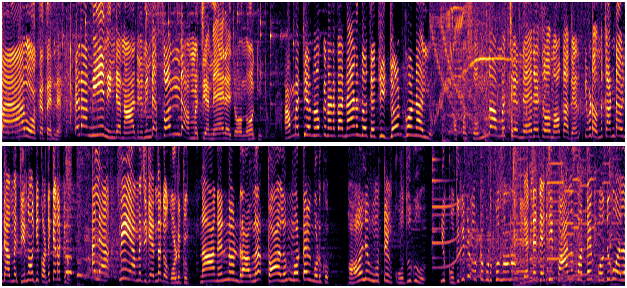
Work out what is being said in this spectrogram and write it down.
പാവമൊക്കെ തന്നെ. എടാ നീ നിന്റെ നാട്ടിൽ നിന്റെ സ്വന്തം അമ്മച്ചിയെ നേരെ ചോ നോക്കിയിട്ടുണ്ടോ അമ്മച്ചിയെ നോക്കി നടക്കാൻ ഞാനെന്തോ ചേച്ചി ജോൺ ഫോണായോ അപ്പൊ സ്വന്തം അമ്മച്ചിയെ നേരെ ചോ നോക്കാതെയാണ് ഇവിടെ ഒന്ന് കണ്ടവന്റെ അമ്മച്ചി നോക്കിക്കൊണ്ട് കിടക്കണം അല്ല നീ അമ്മച്ചിക്ക് എന്തൊക്കെ കൊടുക്കും? ഞാൻ എന്നും രാവിലെ പാലും മുട്ടയും കൊടുക്കും. പാലും മുട്ടയും കൊതുകു. നീ കൊതുകിന്റെ മുട്ട കൊടുക്കുന്നാണോ എന്റെ ചേച്ചി പാലും മുട്ടയും കൊതുകുമല്ല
